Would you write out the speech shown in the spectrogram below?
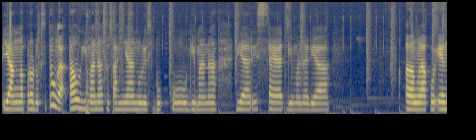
yang ngeproduksi tuh nggak tahu gimana susahnya nulis buku, gimana dia riset, gimana dia uh, ngelakuin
